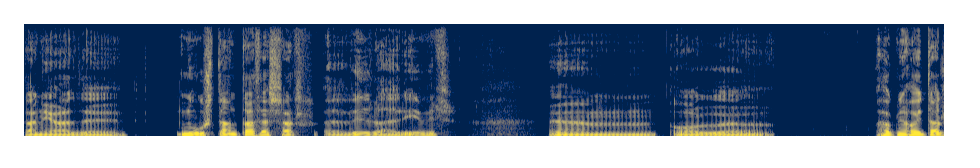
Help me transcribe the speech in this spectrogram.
þannig að uh, nú standa þessar uh, viðræður yfir. Um, og Högni Hóidal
